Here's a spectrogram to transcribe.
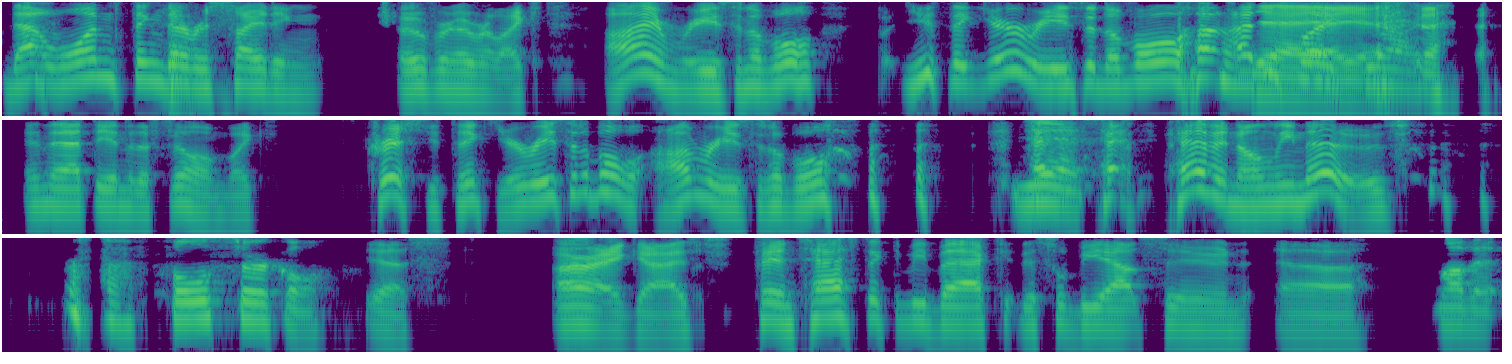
that one thing they're reciting over and over like i'm reasonable but you think you're reasonable i just yeah, like yeah, yeah. and then at the end of the film like chris you think you're reasonable well, i'm reasonable Yes. he- heaven only knows Full circle. yes all right guys fantastic to be back this will be out soon uh Love it.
